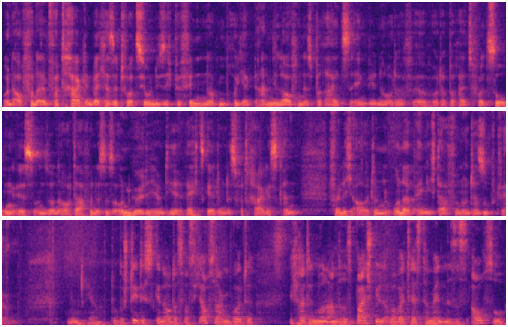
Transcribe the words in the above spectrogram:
und auch von einem Vertrag, in welcher Situation die sich befinden, ob ein Projekt angelaufen ist bereits irgendwie ne? oder, äh, oder bereits vollzogen ist und so. Auch davon ist es ungültig und die Rechtsgeltung des Vertrages kann völlig unabhängig davon untersucht werden. Ne? Ja, du bestätigst genau das, was ich auch sagen wollte. Ich hatte nur ein anderes Beispiel, aber bei Testamenten ist es auch so.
